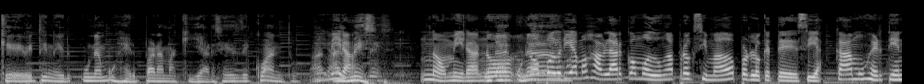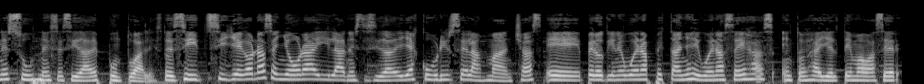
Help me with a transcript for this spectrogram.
que debe tener una mujer para maquillarse, ¿desde cuánto? Mira, no, mira, no, una, una... no podríamos hablar como de un aproximado por lo que te decía. Cada mujer tiene sus necesidades puntuales. Entonces, si, si llega una señora y la necesidad de ella es cubrirse las manchas, eh, pero tiene buenas pestañas y buenas cejas, entonces ahí el tema va a ser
